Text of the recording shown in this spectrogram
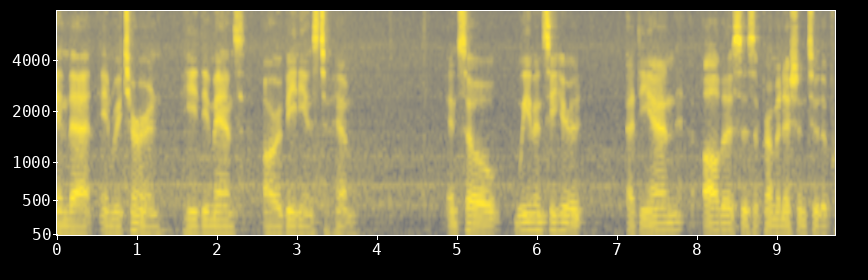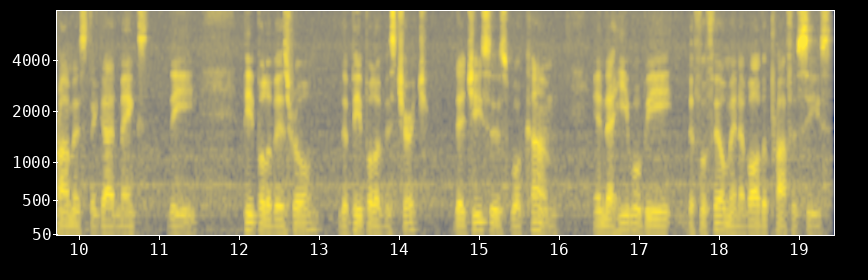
and that in return, He demands our obedience to Him. And so we even see here at the end, all this is a premonition to the promise that God makes the people of Israel, the people of His church, that Jesus will come and that He will be the fulfillment of all the prophecies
